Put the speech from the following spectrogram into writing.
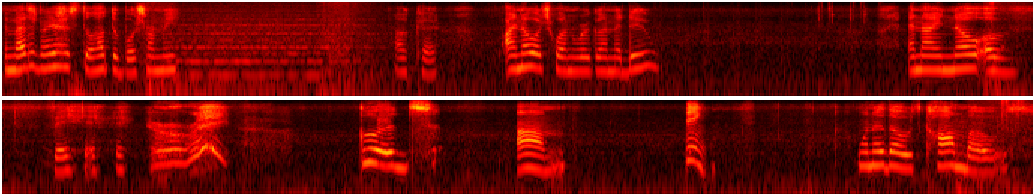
Imagine I still have the bush on me. Okay. I know which one we're gonna do. And I know a very good um thing. One of those combos.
